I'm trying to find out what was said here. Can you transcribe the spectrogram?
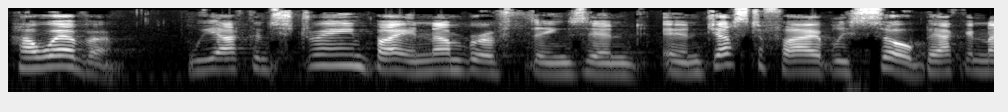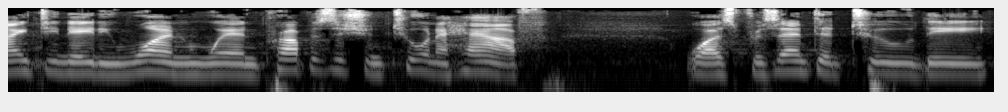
However, we are constrained by a number of things, and, and justifiably so. Back in 1981, when Proposition Two and a Half was presented to the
